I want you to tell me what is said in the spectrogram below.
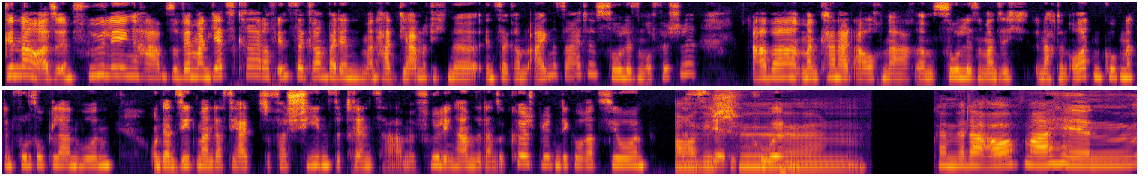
Genau, also im Frühling haben sie, wenn man jetzt gerade auf Instagram bei den, man hat, die haben natürlich eine Instagram-eigene Seite, Soulism Official, aber man kann halt auch nach ähm, Soulism an sich nach den Orten gucken, nach den Fotos hochgeladen wurden. Und dann sieht man, dass die halt so verschiedenste Trends haben. Im Frühling haben sie dann so Kirschblütendekoration. Das oh, wie schön. Cool. Können wir da auch mal hin?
